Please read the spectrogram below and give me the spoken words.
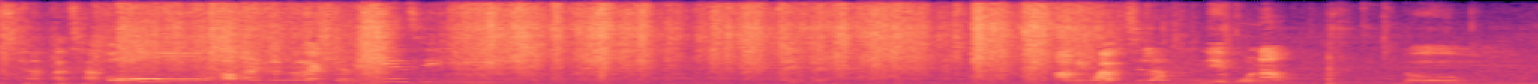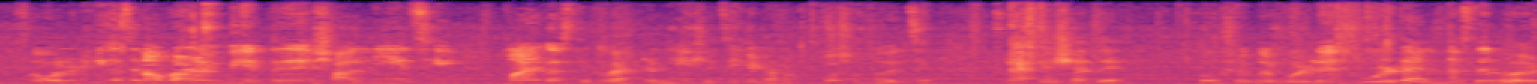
আচ্ছা আচ্ছা ও আমার জন্য একটা নিয়েছি আমি ভাবছিলাম নেব না তো ও বলল ঠিক আছে নাও কারণ আমি বিয়েতে শাল নিয়েছি মায়ের কাছ থেকেও একটা নিয়ে এসেছি এটা আমার খুব পছন্দ হয়েছে। ব্ল্যাকের সাথে খুব সুন্দর গোল্ডেন গোল্ডেন না সিলভার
